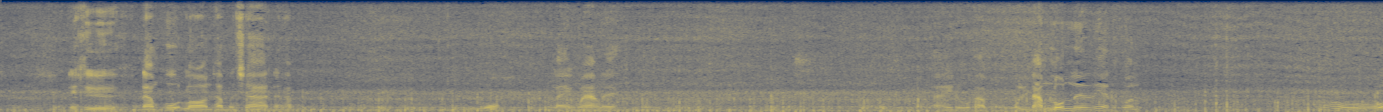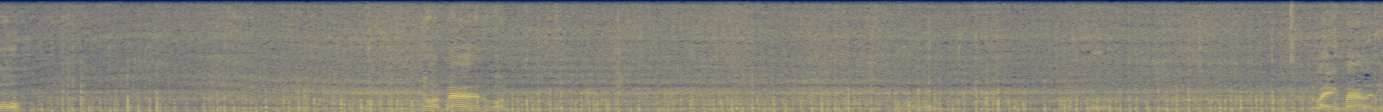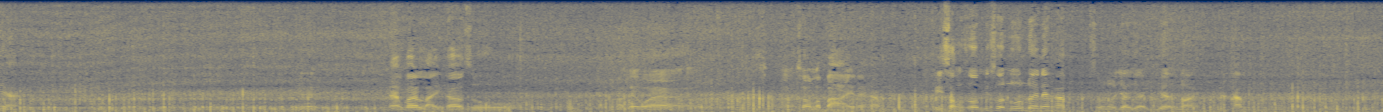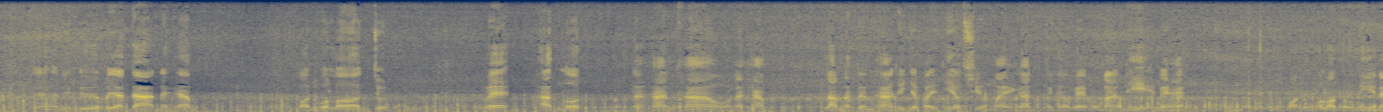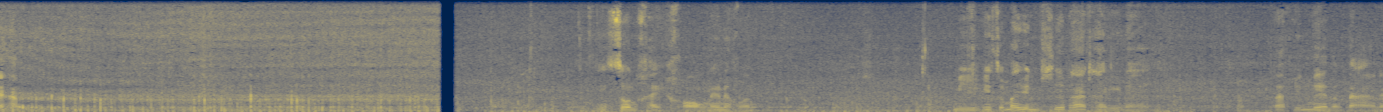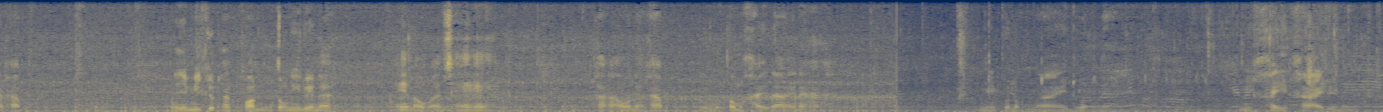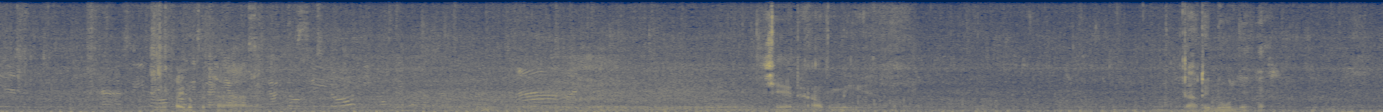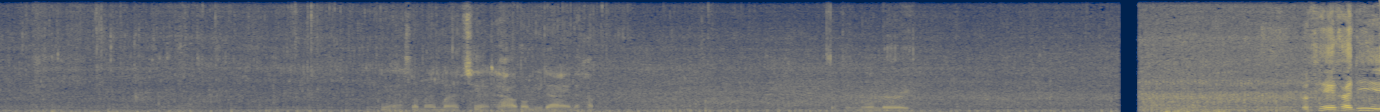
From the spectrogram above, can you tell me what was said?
นี่คือน้ำพุร้อนธรรมชาตินะครับโอ้โหแรงมากเลย ให้ดูครับ โอ้โหนี่น้ำล้นเลยเนี่ยทุกคน โอ้โห ยอดมากทุกคน โอ้โหน้ำพุ แรงมากเลยเนี่ย น้ำก็ไหลเข้าสู่เขาเรียกว่าอ่าช่องระบายนะครับ มีสองโซนมีโซนนู้นด้วยนะครับโซนนู้นใหญ่ๆเยอะหน่อยนะครับอันนี้คือบรรยากาศนะครับก่อนทุกคนร้อนจุดแวะพักรถนะทานข้าวนะครับลำนักเดินทางที่จะไปเที่ยวเชียงใหม่กันก็จะแวะประมาณนี้นะฮะบ่อนุพร้อนตรงนี้นะครับนี่ โซนขายของแน่นะคนมีส่วนมากเป็นเสื้อผ้าไทยนะฮะผ้าพื้นเมืองต่างๆนะครับมันจะมีจุดพักผ่อนตรงนี้ด้วยนะ ให้เรามาแช่เท้านะครับหรือมาต้มไข่ได้นะฮะ มีผลไม้ด้วยนะ มีไข่ขายด้วยนะมีไฟนกกระทา แช่เท้าตรงนี้ยาวถึงนู่นเลยครับเนี่ยสามารถมาแช่เท้าตรงนี้ได้นะครับจะถึงนู่นเลย โอเค ใครที่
